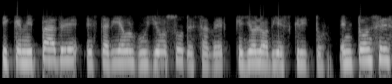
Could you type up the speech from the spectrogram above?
y que mi padre estaría orgulloso de saber que yo lo había escrito. Entonces,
